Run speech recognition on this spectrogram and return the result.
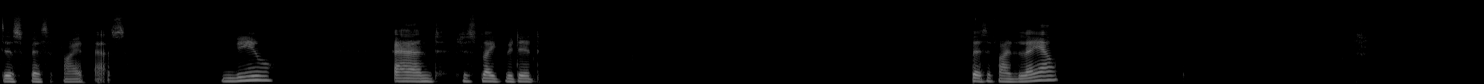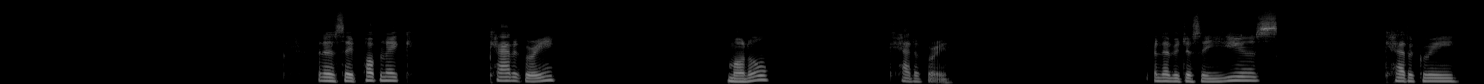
this specified as view and just like we did specify the layout and then say public category, model, category. And then we just say use category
